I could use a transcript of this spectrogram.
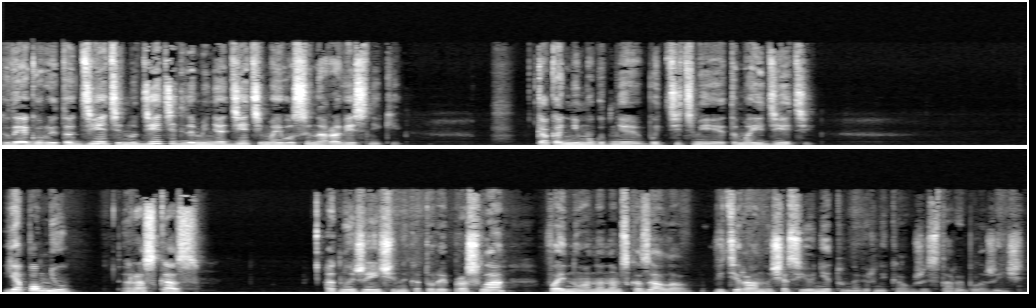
Когда я говорю, это дети, ну дети для меня, дети моего сына, ровесники. Как они могут мне быть детьми? Это мои дети. Я помню рассказ одной женщины, которая прошла войну, она нам сказала, ветеран, но сейчас ее нету наверняка, уже старая была женщина.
